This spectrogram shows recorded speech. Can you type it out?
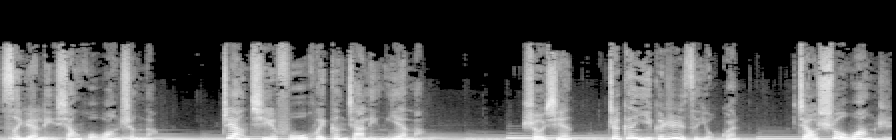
寺院里香火旺盛呢？这样祈福会更加灵验吗？首先，这跟一个日子有关，叫朔望日。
